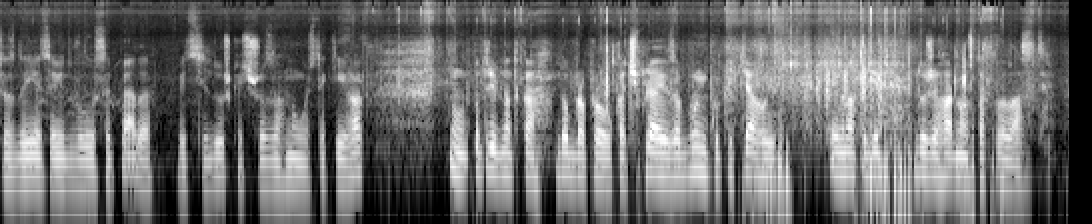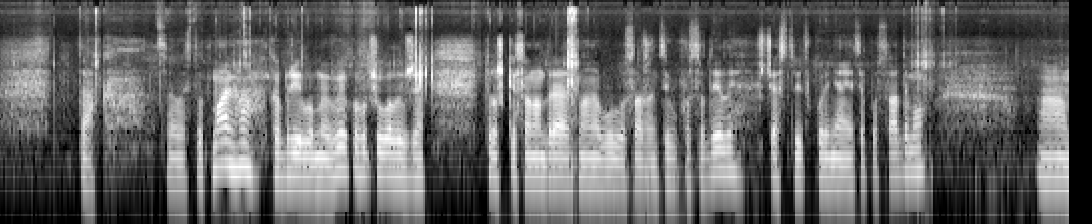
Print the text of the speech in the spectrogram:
Це здається від велосипеда, від сідушки, що загнув ось такий гак. Ну, Потрібна така добра проволока. Чіпляю за бруньку, підтягую, і вона тоді дуже гарно ось так вилазить. Так, це ось тут мальга. Кабрілу ми викорчували вже. Трошки Сан Андреас в мене було саджанців посадили. Ще стоїть вкоріняється, посадимо. А,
